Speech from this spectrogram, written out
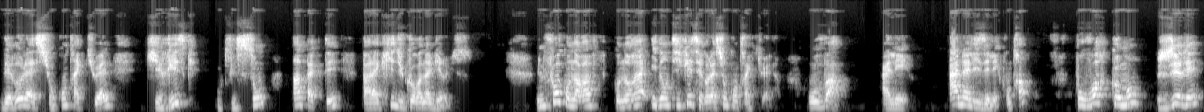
des relations contractuelles qui risquent ou qui sont impactées par la crise du coronavirus. Une fois qu'on aura, identifié ces relations contractuelles, on va aller analyser les contrats pour voir comment gérer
